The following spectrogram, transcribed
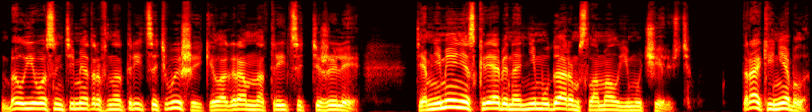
был его сантиметров на 30 выше и килограмм на 30 тяжелее. Тем не менее, Скрябин одним ударом сломал ему челюсть. Драки не было.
